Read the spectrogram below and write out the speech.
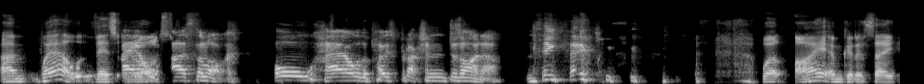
Um, well, there's a hail lot. as the lock. All hail the post production designer. Well, I am going to say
